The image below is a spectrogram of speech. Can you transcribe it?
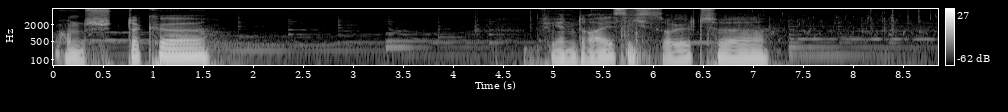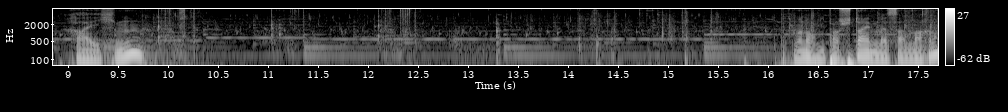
Und Stöcke. 34 sollte reichen. Mal noch ein paar Steinmesser machen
